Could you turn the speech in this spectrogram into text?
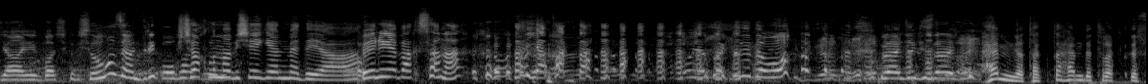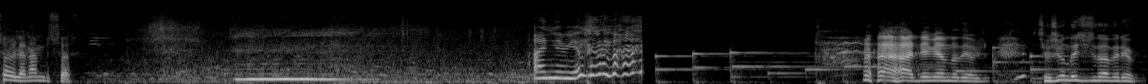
Yani başka bir şey olmaz yani direkt oha. Hiç aklıma bir şey gelmedi ya. Önüne baksana. Yatakta. O yatakta dedi ama. Bence güzeldi. Hem yatakta hem de trafikte söylenen bir söz. Annem yanında. Annem yanında diyormuş. Çocuğun da hiç şeyden haberi yok.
